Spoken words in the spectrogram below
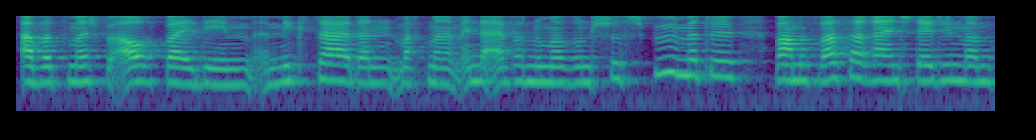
aber zum Beispiel auch bei dem Mixer, dann macht man am Ende einfach nur mal so einen Schuss Spülmittel, warmes Wasser rein, stellt ihn mal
